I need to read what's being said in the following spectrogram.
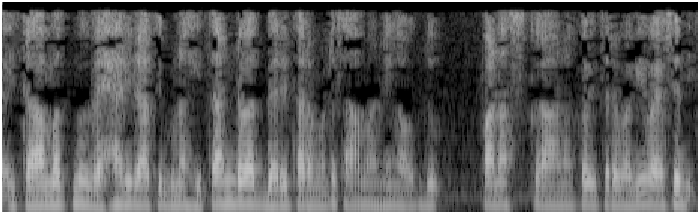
ඊ타මත්ම වැහැරිලා තිබුණා හිතන්නවත් බැරි තරමට සාමාන්‍යයෙන් අවුරුදු 50 ගානක විතර වගේ වයසේදී.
